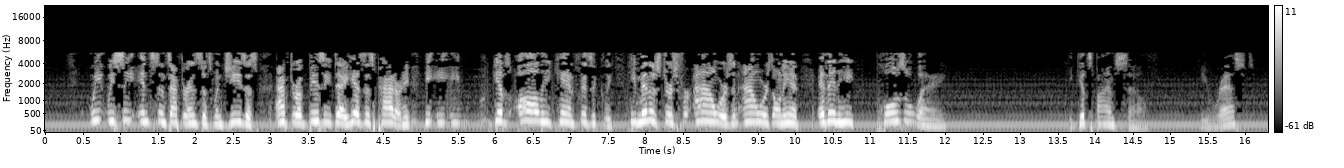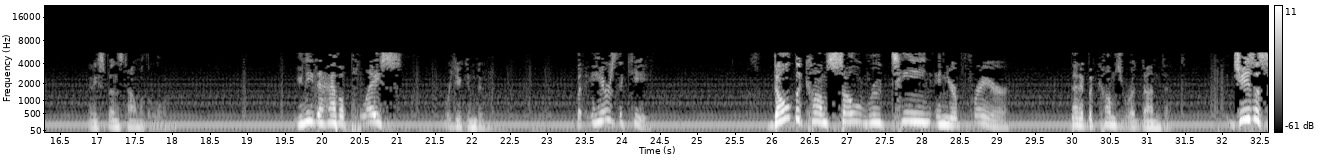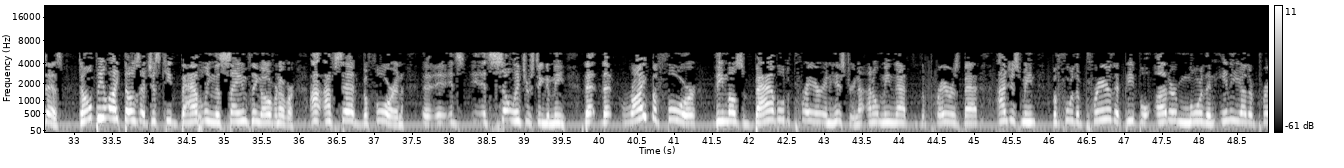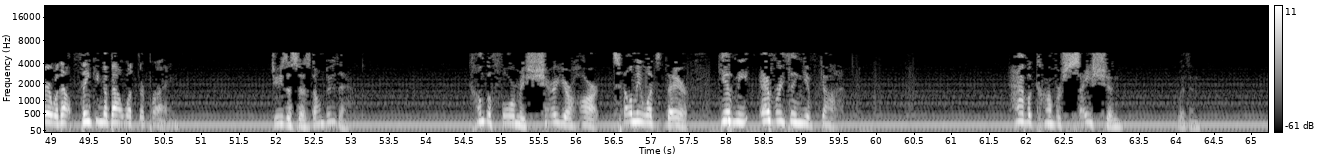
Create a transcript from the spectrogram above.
we, we see instance after instance when Jesus, after a busy day, he has this pattern. He, he, he gives all he can physically. He ministers for hours and hours on end. And then he pulls away. Gets by himself. He rests. And he spends time with the Lord. You need to have a place where you can do it. But here's the key don't become so routine in your prayer that it becomes redundant. Jesus says, don't be like those that just keep babbling the same thing over and over. I, have said before, and it's, it's so interesting to me, that, that right before the most babbled prayer in history, now I don't mean that the prayer is bad, I just mean before the prayer that people utter more than any other prayer without thinking about what they're praying. Jesus says, don't do that. Come before me, share your heart, tell me what's there, give me everything you've got have a conversation with Him.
